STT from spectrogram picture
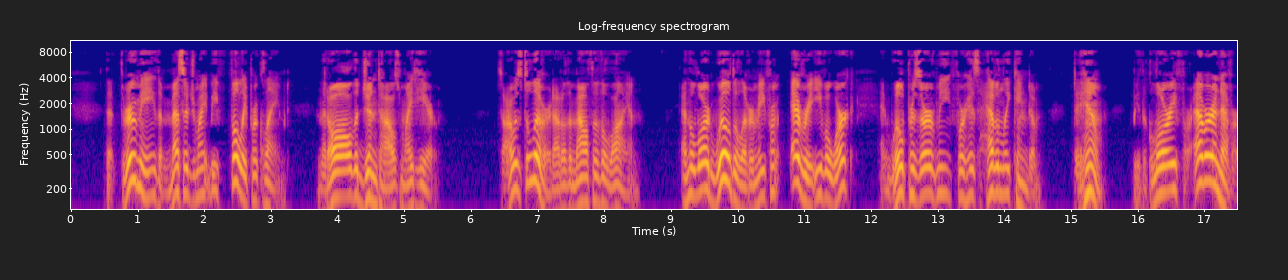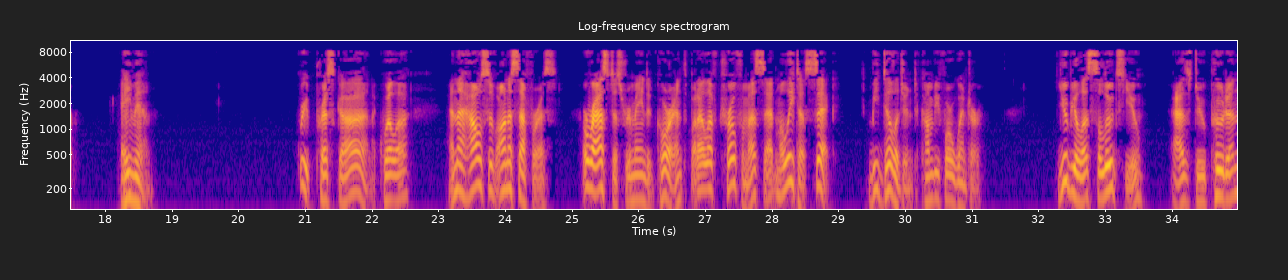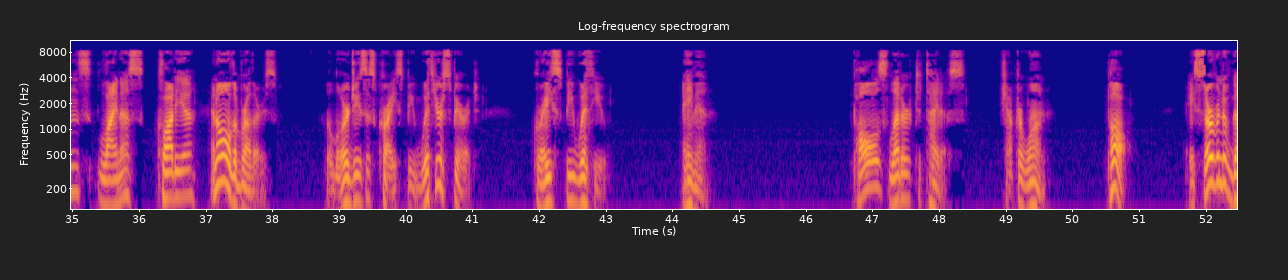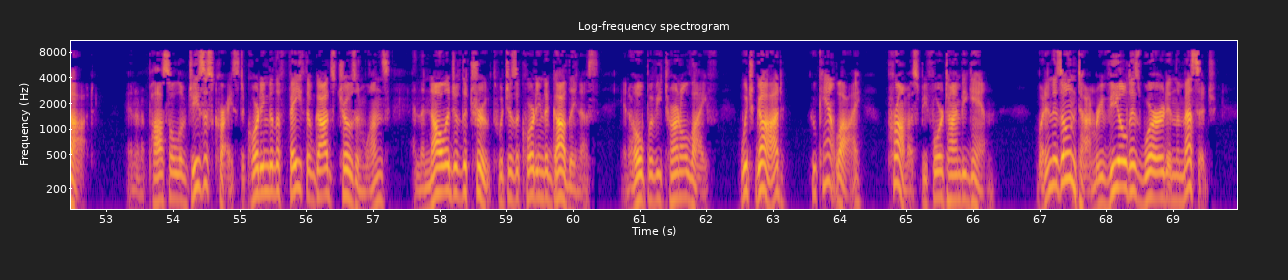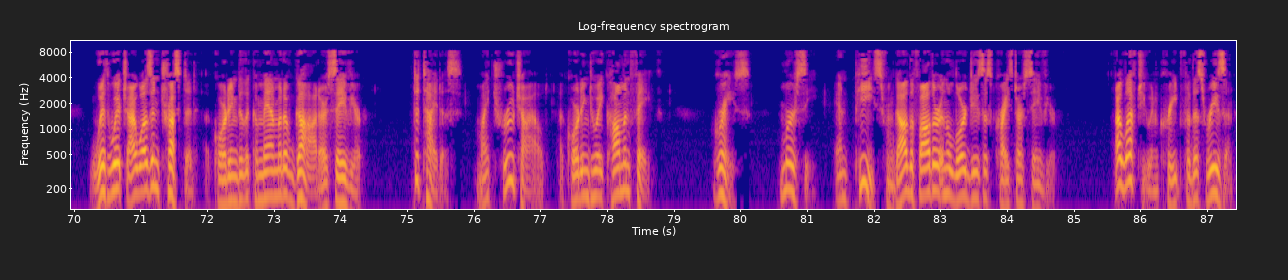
that through me the message might be fully proclaimed, and that all the Gentiles might hear. So I was delivered out of the mouth of the lion. And the Lord will deliver me from every evil work, and will preserve me for his heavenly kingdom. To him be the glory forever and ever. Amen. Greet Prisca and Aquila, and the house of Onesiphorus. Erastus remained at Corinth, but I left Trophimus at Miletus sick. Be diligent to come before winter. Eubulus salutes you, as do Pudens, Linus, Claudia, and all the brothers. The Lord Jesus Christ be with your spirit. Grace be with you. Amen. Paul's letter to Titus, chapter 1. Paul, a servant of God, and an apostle of Jesus Christ according to the faith of God's chosen ones, and the knowledge of the truth which is according to godliness, in hope of eternal life, which God, who can't lie, promised before time began, but in his own time revealed his word in the message, with which I was entrusted according to the commandment of God our Savior. To Titus, my true child, according to a common faith, grace, mercy, and peace from God the Father and the Lord Jesus Christ our Savior. I left you in Crete for this reason,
